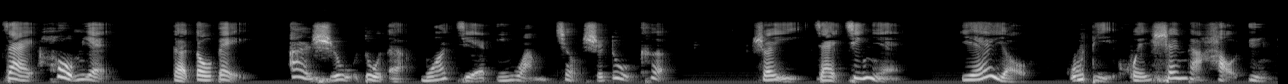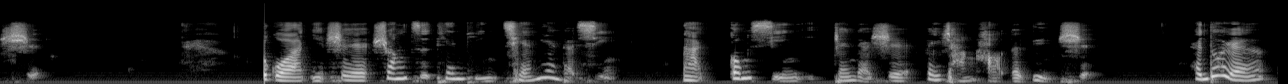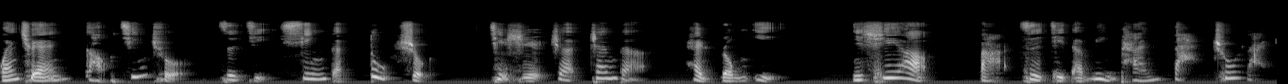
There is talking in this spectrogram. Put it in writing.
在后面的都被二十五度的摩羯冥王九十度克，所以在今年也有谷底回升的好运势。如果你是双子天平前面的星，那恭喜你，真的是非常好的运势。很多人完全搞不清楚自己心的度数，其实这真的很容易。你需要把自己的命盘打出来，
